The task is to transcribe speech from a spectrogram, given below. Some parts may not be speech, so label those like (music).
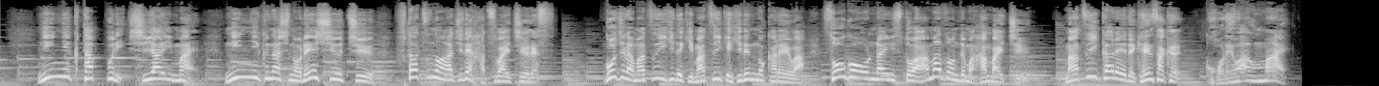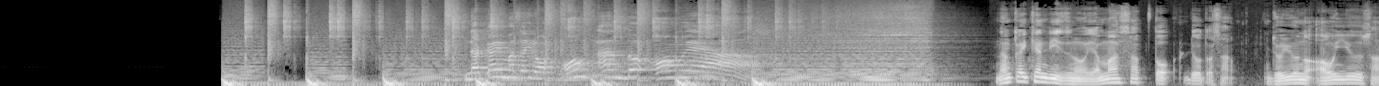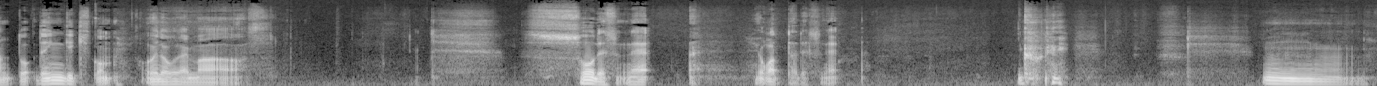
ニンニクたっぷり試合前ニンニクなしの練習中2つの味で発売中です。ゴジラ松井秀喜松井家秘伝のカレーは総合オンラインストア Amazon でも販売中。松井カレーで検索。これはうまい。中井正広オンオンエア。南海キャンディーズの山里亮太さん、女優の蒼井優さんと電撃婚、おめでとうございます。そうですね。よかったですね。これ、うーん、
